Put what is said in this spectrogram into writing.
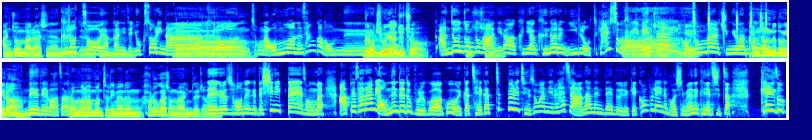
안 좋은 말을 하시는. 그렇죠. 분들. 약간 음. 이제 욕설이나 네. 그런 정말 업무와는 상관없는 그럼 기분이 안 좋죠. 안 좋은 정도가 아니라 그냥 그날은 일을 어떻게 할 수가 없어요. 아, mental이. 거- 정말 중요한데. 감정 노동이라 네네 맞아요. 그런 말 한번 들으면은 하루가 정말 힘들죠. 네, 그래서 저는 그때 신입 때 정말 앞에 사람이 없는데도 불구하고, 그러니까 제가 특별히 죄송한 일을 하지 않았는데도 이렇게 complain을 거시면은 그냥 진짜 계속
